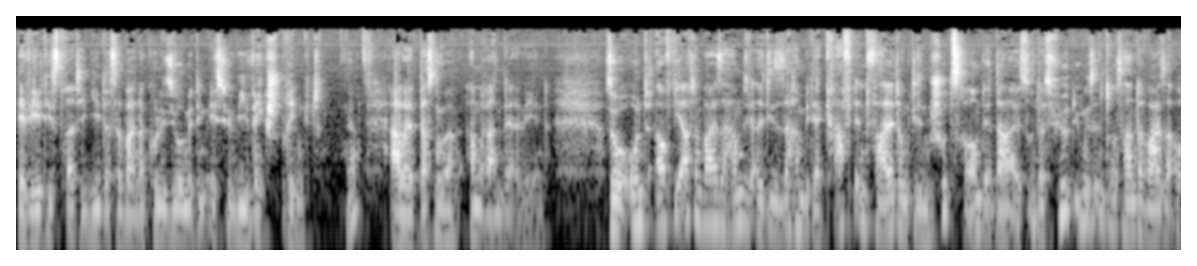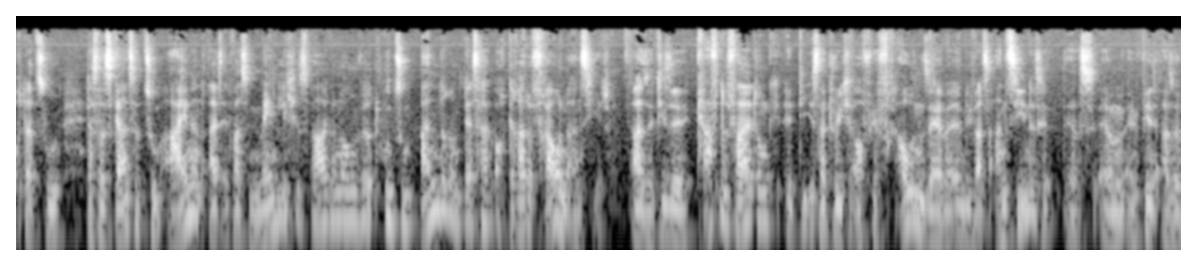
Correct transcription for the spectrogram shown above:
Der wählt die Strategie, dass er bei einer Kollision mit dem SUV wegspringt. Ja? Aber das nur am Rande erwähnt. So, und auf die Art und Weise haben sie also diese Sachen mit der Kraftentfaltung, diesem Schutzraum, der da ist. Und das führt übrigens interessanterweise auch dazu, dass das Ganze zum einen als etwas Männliches wahrgenommen wird und zum anderen deshalb auch gerade Frauen anzieht. Also diese Kraftentfaltung, die ist natürlich auch für Frauen selber irgendwie was Anziehendes. Das, ähm, also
